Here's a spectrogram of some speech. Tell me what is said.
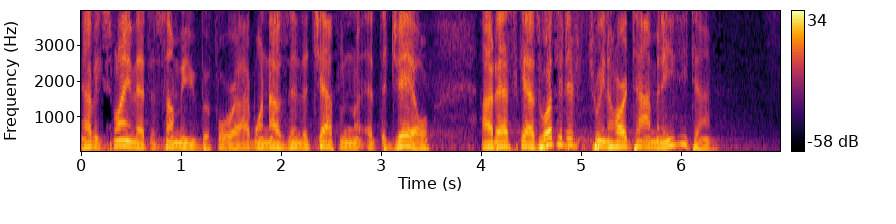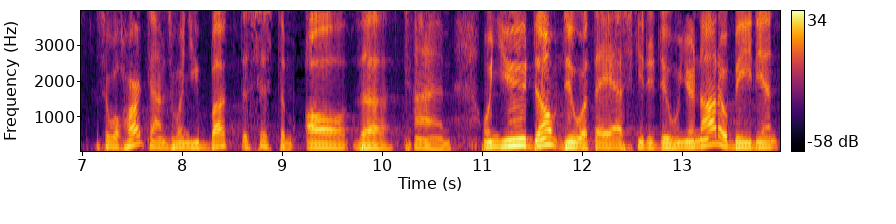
I've explained that to some of you before. I, when I was in the chaplain at the jail, I would ask guys, what's the difference between hard time and easy time? I said, well, hard time is when you buck the system all the time. When you don't do what they ask you to do. When you're not obedient.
